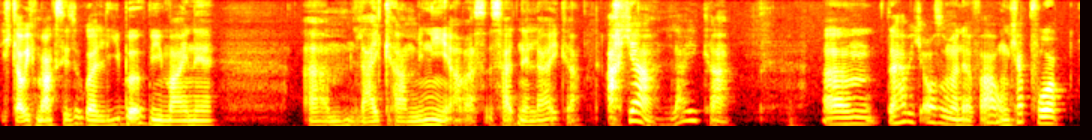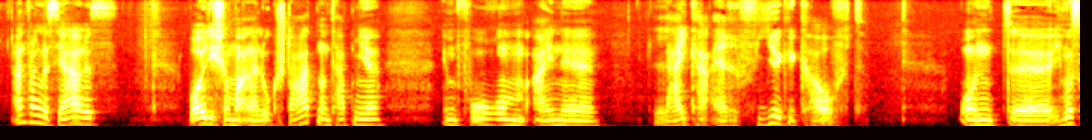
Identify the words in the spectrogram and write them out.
ich glaube, ich mag sie sogar lieber wie meine ähm, Leica Mini, aber es ist halt eine Leica. Ach ja, Leica. Ähm, da habe ich auch so meine Erfahrung. Ich habe vor Anfang des Jahres, wollte ich schon mal analog starten und habe mir im Forum eine Leica R4 gekauft. Und äh, ich muss,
